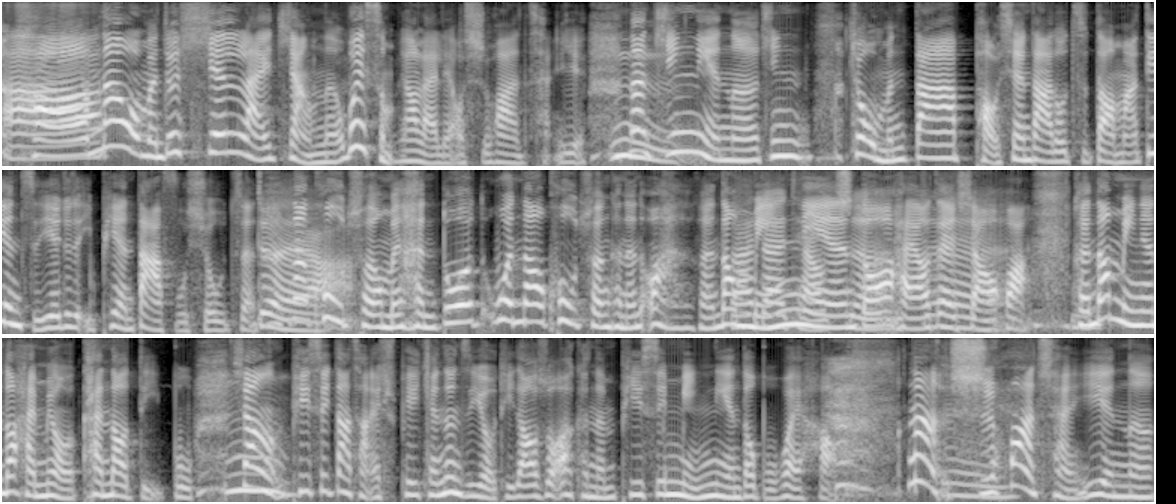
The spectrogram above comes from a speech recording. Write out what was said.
好。好，那我们就先来讲呢，为什么要来聊石化产业？那今年呢，今就我们大家跑线，大家都知道嘛，电子业就是一片大幅修正。对，那库存我们很多问到库存，可能哇，可能到明年都还要再消化，可能到明年都还没有看到底部。像 PC 大厂 HP 前阵子有提到说啊，可能 PC 明年都不会好。那石化产业呢，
